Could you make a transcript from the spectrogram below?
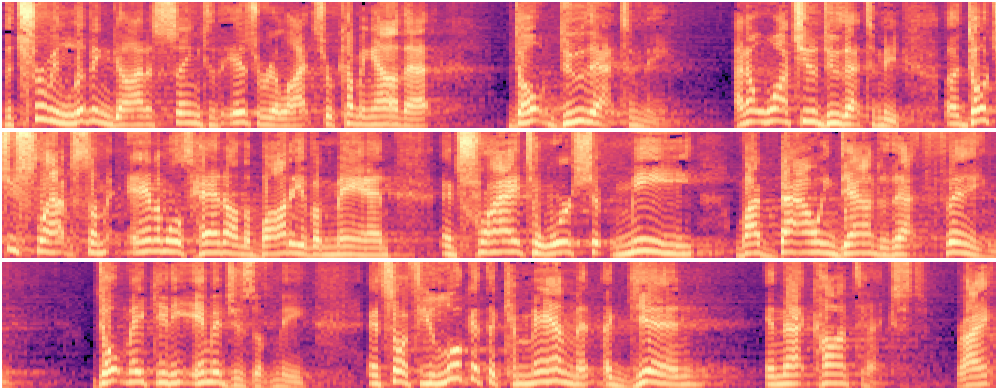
the true and living God is saying to the Israelites who are coming out of that, don't do that to me. I don't want you to do that to me. Uh, don't you slap some animal's head on the body of a man and try to worship me by bowing down to that thing. Don't make any images of me. And so, if you look at the commandment again in that context, right?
